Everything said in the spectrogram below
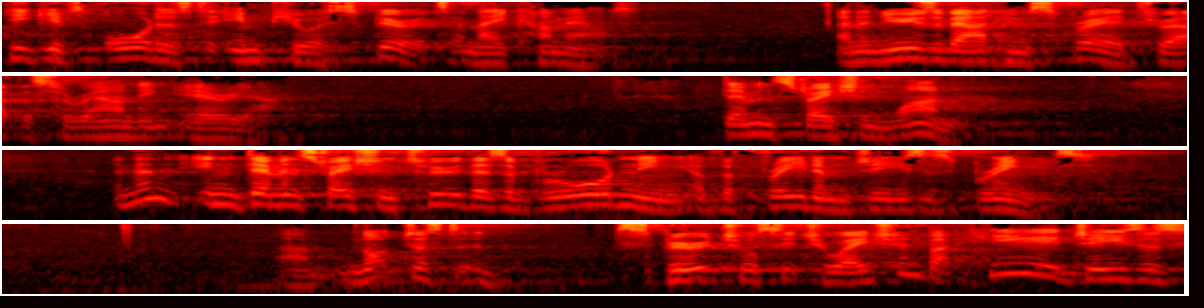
he gives orders to impure spirits and they come out. And the news about him spread throughout the surrounding area. Demonstration one. And then in demonstration two, there's a broadening of the freedom Jesus brings. Um, not just a spiritual situation, but here Jesus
